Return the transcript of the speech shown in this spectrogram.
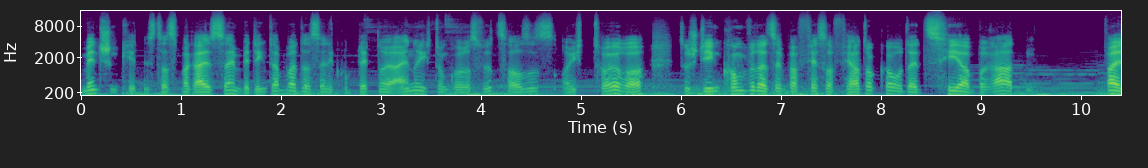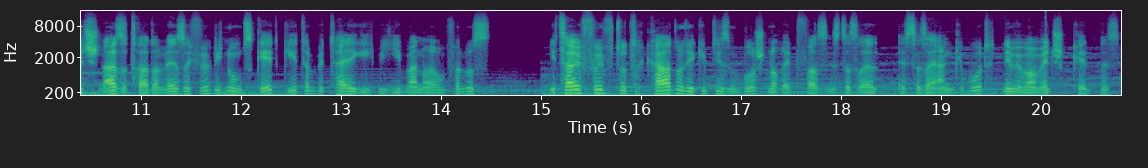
Menschenkenntnis, das mag alles sein. Bedenkt aber, dass eine komplett neue Einrichtung eures Wirtshauses euch teurer zu stehen kommen wird als ein paar Fässer Ferdocker oder ein zäher Braten. Falschen, also Tradon, wenn es euch wirklich nur ums Geld geht, dann beteilige ich mich eben an eurem Verlust. Ich zahle euch fünf Karten und ihr gebt diesem Burschen noch etwas. Ist das, euer, ist das ein Angebot? Nehmen wir mal Menschenkenntnis.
